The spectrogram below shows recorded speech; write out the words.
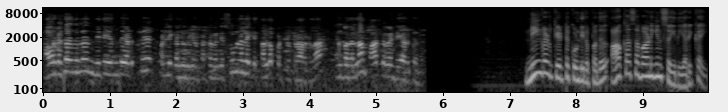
அவர்கள் நிதி வந்து எடுத்து பள்ளி கல்லூரிகள் கட்ட வேண்டிய சூழ்நிலைக்கு தள்ளப்பட்டிருக்கிறார்களா என்பதெல்லாம் பார்க்க வேண்டியா இருக்குது. நீங்கள் கேட்டுக்கொண்டிருப்பது ஆகாசவாணியின் செய்தி அறிக்கை.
